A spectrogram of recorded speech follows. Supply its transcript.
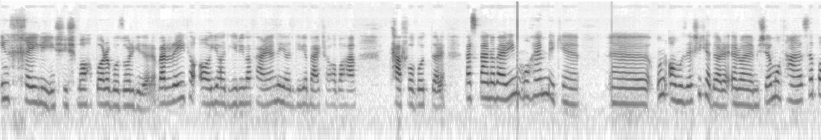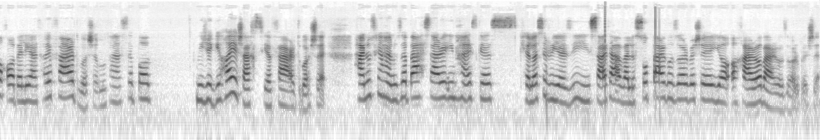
این خیلی این 6 ماه بار بزرگی داره و ریت یادگیری و فرآیند یادگیری بچه ها با هم تفاوت داره. پس بنابراین مهمه که اون آموزشی که داره ارائه میشه متناسب با قابلیت های فرد باشه متناسب با ویژگی های شخصی فرد باشه. هنوز که هنوز بحث سر این هست که کلاس ریاضی ساعت اول صبح برگزار بشه یا آخرها برگزار بشه.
